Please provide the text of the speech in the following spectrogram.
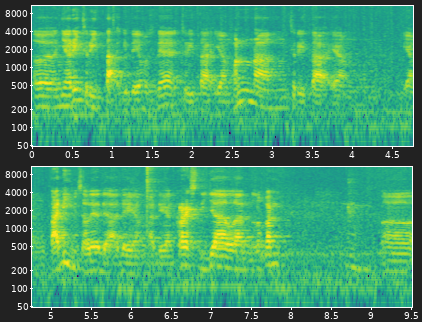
eh, nyari cerita gitu ya, maksudnya cerita yang menang, cerita yang yang tadi misalnya ada ada yang ada yang crash di jalan, lo kan eh,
